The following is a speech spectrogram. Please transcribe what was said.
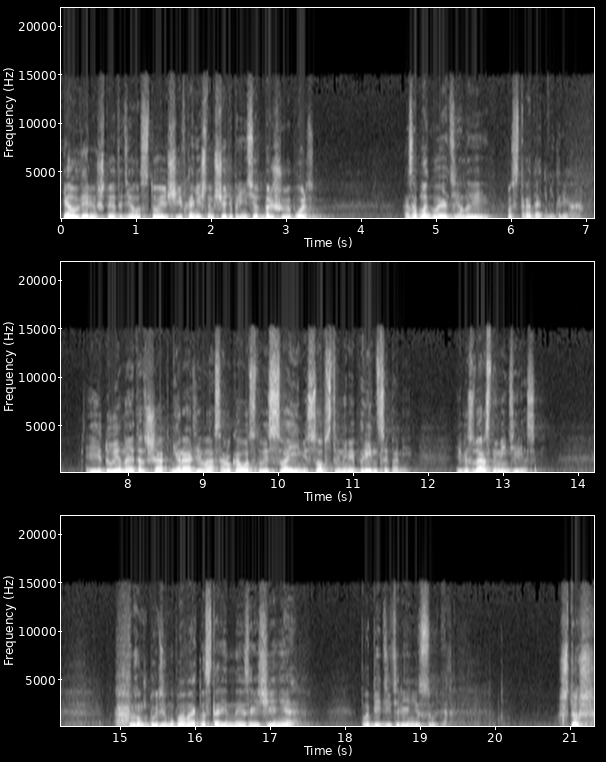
я уверен, что это дело стоящее и в конечном счете принесет большую пользу. А за благое дело и пострадать не грех. И иду я на этот шаг не ради вас, а руководствуясь своими собственными принципами и государственными интересами. Ну, будем уповать на старинное изречение «победителей не судят». Что ж,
